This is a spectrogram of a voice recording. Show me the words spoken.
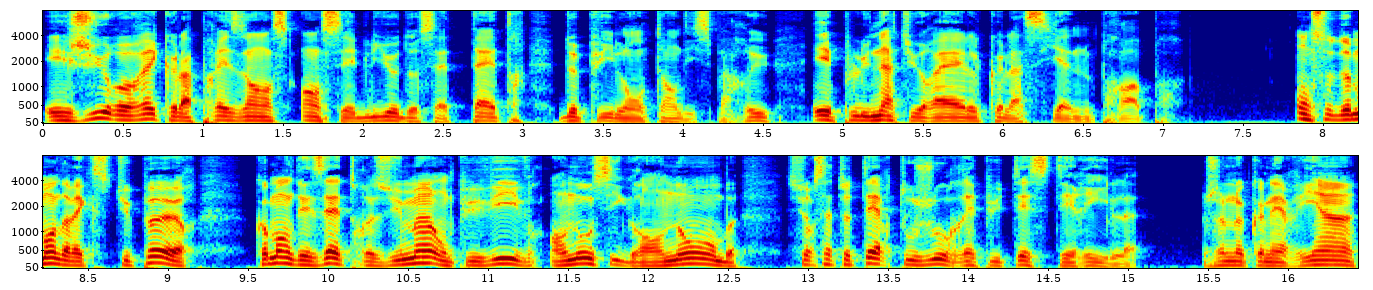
et jurerait que la présence en ces lieux de cet être, depuis longtemps disparu, est plus naturelle que la sienne propre. On se demande avec stupeur comment des êtres humains ont pu vivre en aussi grand nombre sur cette terre toujours réputée stérile. Je ne connais rien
